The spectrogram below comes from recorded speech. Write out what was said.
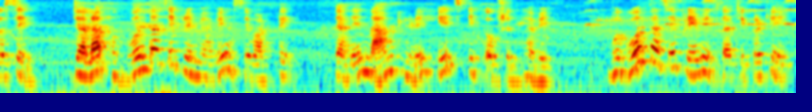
तसे ज्याला भगवंताचे प्रेम यावे असे वाटते त्याने नाम घेणे हेच एक औषध घ्यावे. भगवंताचे प्रेम एकदा चिकटले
